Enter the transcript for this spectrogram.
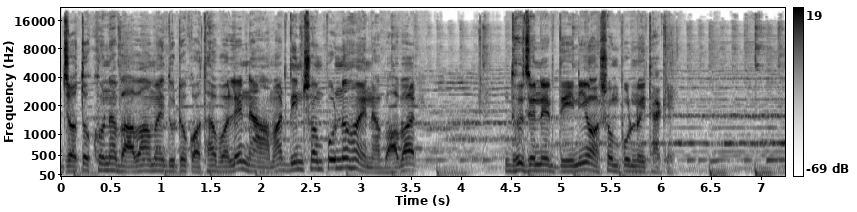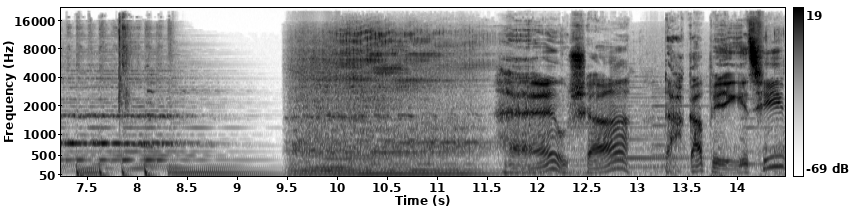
যতক্ষণ না বাবা আমায় দুটো কথা বলে না আমার দিন সম্পূর্ণ হয় না বাবার। দুজনের দিনই অসম্পূর্ণই থাকে। হ্যাঁ উষা টাকা পেয়ে গেছি।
